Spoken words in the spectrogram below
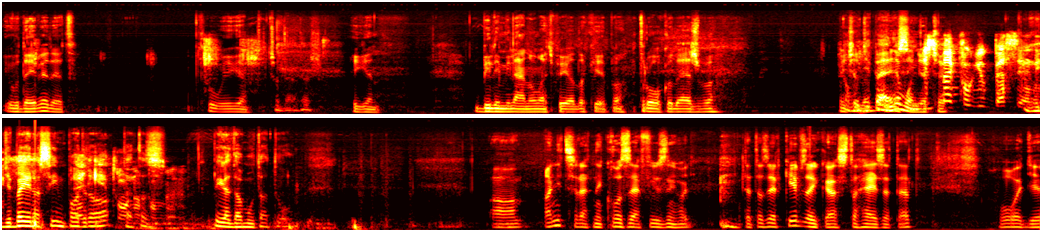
jó Davidet? Hú, igen. Csodálatos. Igen. Billy Milano nagy példakép a trollkodásba. Micsoda? Be, mondja csak. meg fogjuk beszélni. Ugye bejön a színpadra, tehát az belül. példamutató. A, annyit szeretnék hozzáfűzni, hogy tehát azért képzeljük el ezt a helyzetet, hogy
